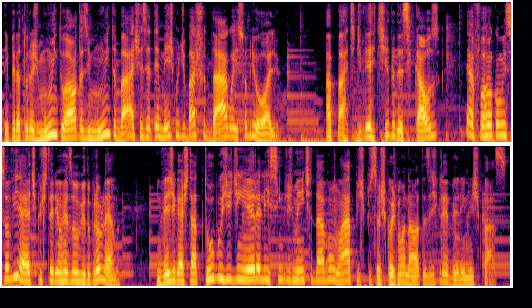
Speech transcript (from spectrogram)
temperaturas muito altas e muito baixas e até mesmo debaixo d'água e sobre óleo. A parte divertida desse caos é a forma como os soviéticos teriam resolvido o problema. Em vez de gastar tubos de dinheiro, eles simplesmente davam lápis para seus cosmonautas escreverem no espaço.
